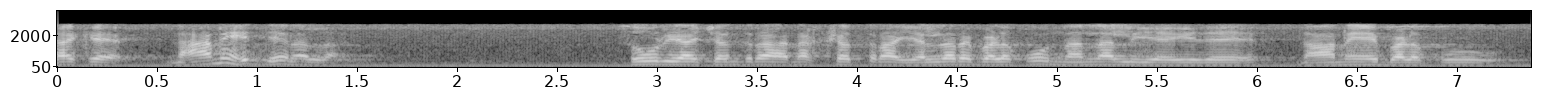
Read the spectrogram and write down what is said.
ಯಾಕೆ? ನಾನೇ ಇದ್ದೇನಲ್ಲ. ಸೂರ್ಯ, ಚಂದ್ರ, ನಕ್ಷತ್ರ ಎಲ್ಲರ ಬೆಳಕು ನನ್ನಲ್ಲಿಯೇ ಇದೆ. ನಾನೇ ಬೆಳಕು.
